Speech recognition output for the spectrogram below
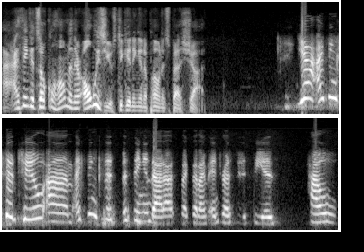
I think it's Oklahoma, and they're always used to getting an opponent's best shot. Yeah, I think so too. Um, I think that the thing in that aspect that I'm interested to see is how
